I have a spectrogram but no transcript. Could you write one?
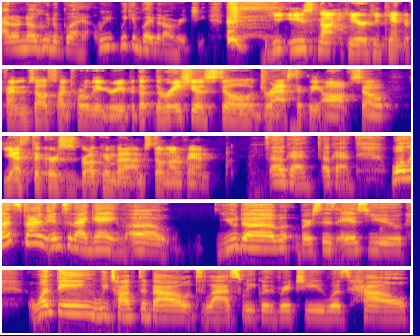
I don't know who to blame. We, we can blame it on Richie. he, he's not here. He can't defend himself. So I totally agree. But the, the ratio is still drastically off. So yes, the curse is broken, but I'm still not a fan. Okay. Okay. Well, let's dive into that game. Uh, UW versus ASU. One thing we talked about last week with Richie was how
